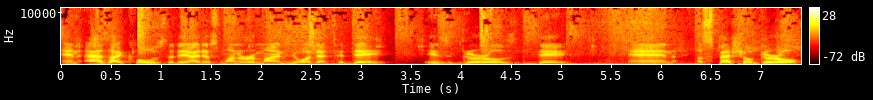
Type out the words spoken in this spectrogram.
And as I close today, I just want to remind you all that today is Girls' Day. And a special girl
